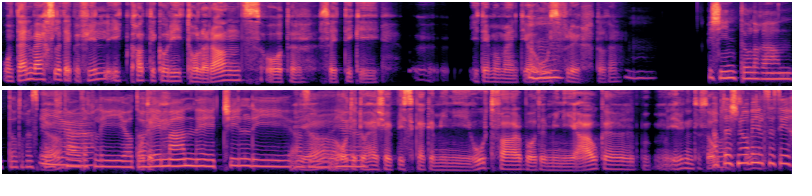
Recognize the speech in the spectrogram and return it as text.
und dann wechselt eben viel in die Kategorie Toleranz oder solche äh, in dem Moment ja mhm. Ausflüchte, oder? Mhm bist intolerant oder es braucht ja. halt ein bisschen, oder, oder hey Mann, hey Chili. Also, ja, oder ja. du hast etwas gegen meine Hautfarbe oder meine Augen, irgend so. Aber das ist nur, weil sie sich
